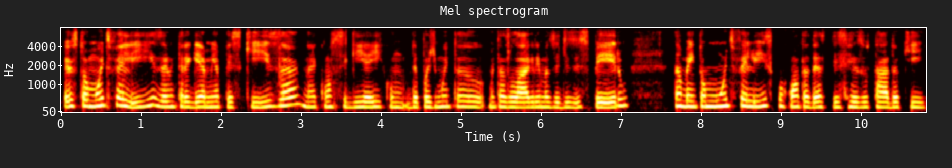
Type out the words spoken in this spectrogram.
Eu estou muito feliz, eu entreguei a minha pesquisa, né? Consegui aí, com, depois de muita, muitas lágrimas e desespero, também estou muito feliz por conta desse, desse, resultado aqui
